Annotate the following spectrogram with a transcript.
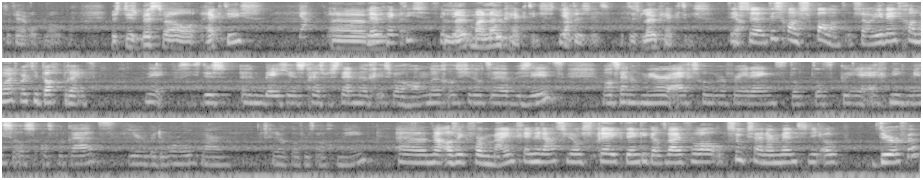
te ver oplopen. Dus het is best wel hectisch. Ja, um, leuk hectisch. Leuk, maar leuk hectisch. Ja. Dat is het. Het is leuk hectisch. Het is, ja. uh, het is gewoon spannend of zo. Je weet gewoon nooit wat je dag brengt. Nee, precies. Dus een beetje stressbestendig is wel handig als je dat uh, bezit. Wat zijn nog meer eigenschappen waarvan je denkt dat dat kun je echt niet missen als advocaat hier bij Doornhof, maar misschien ook over het algemeen? Uh, nou, als ik voor mijn generatie dan spreek, denk ik dat wij vooral op zoek zijn naar mensen die ook durven.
